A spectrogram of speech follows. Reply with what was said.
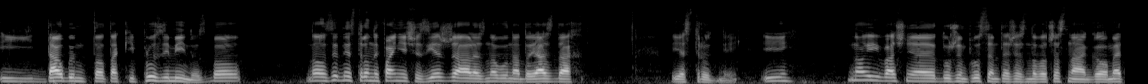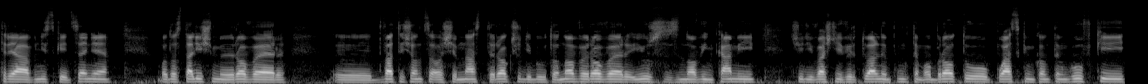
i dałbym to taki plus i minus, bo no, z jednej strony fajnie się zjeżdża, ale znowu na dojazdach jest trudniej. I, no i właśnie dużym plusem też jest nowoczesna geometria w niskiej cenie, bo dostaliśmy rower y, 2018 rok, czyli był to nowy rower już z nowinkami, czyli właśnie wirtualnym punktem obrotu, płaskim kątem główki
